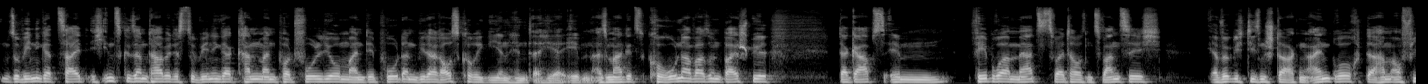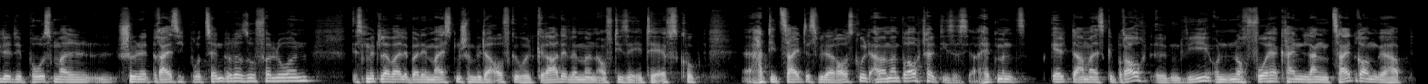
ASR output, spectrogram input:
umso weniger Zeit ich insgesamt habe, desto weniger kann mein Portfolio, mein Depot dann wieder rauskorrigieren hinterher eben. Also man hat jetzt, Corona war so ein Beispiel, da gab es im Februar, März 2020 ja wirklich diesen starken Einbruch. Da haben auch viele Depots mal schöne 30 Prozent oder so verloren. Ist mittlerweile bei den meisten schon wieder aufgeholt. Gerade wenn man auf diese ETFs guckt, äh, hat die Zeit das wieder rausgeholt. Aber man braucht halt dieses Jahr. Hätte man Geld damals gebraucht irgendwie und noch vorher keinen langen Zeitraum gehabt,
